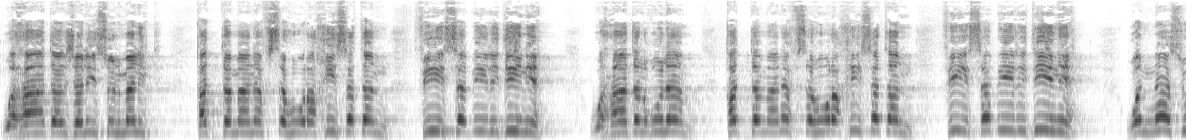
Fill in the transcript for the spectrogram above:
وهذا جليس الملك قدم نفسه رخيصة في سبيل دينه. وهذا الغلام قدم نفسه رخيصة في سبيل دينه. والناس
